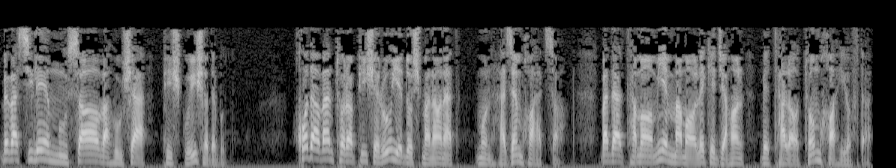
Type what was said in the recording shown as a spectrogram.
به وسیله موسا و هوشع پیشگویی شده بود. خداوند تو را پیش روی دشمنانت منحزم خواهد ساخت و در تمامی ممالک جهان به تلاطم خواهی افتاد.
